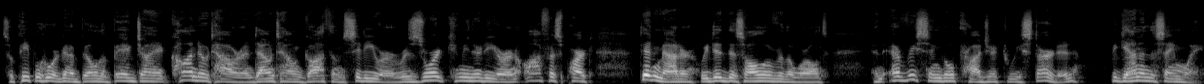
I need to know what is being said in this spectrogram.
So people who are going to build a big giant condo tower in downtown Gotham City or a resort community or an office park, didn't matter. We did this all over the world. And every single project we started began in the same way,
